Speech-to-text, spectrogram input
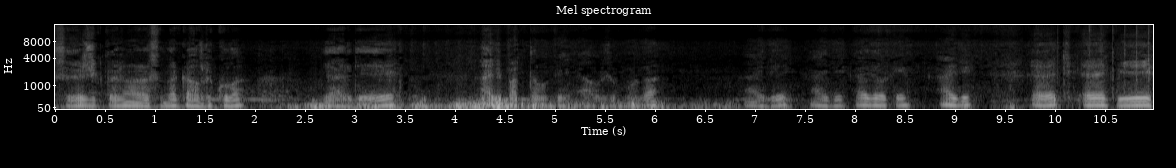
Sığırcıkların arasında kaldı kula. Geldi. Haydi patla bakayım yavrucuğum burada. Haydi, haydi, haydi bakayım. Haydi. Evet, evet. Bir,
